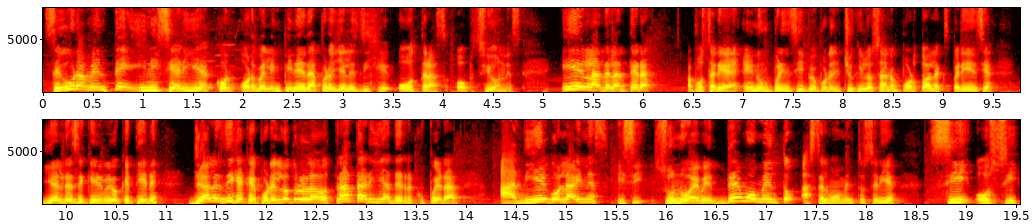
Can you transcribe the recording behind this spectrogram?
Seguramente iniciaría con Orbelín Pineda, pero ya les dije otras opciones. Y en la delantera apostaría en un principio por el Chucky Lozano por toda la experiencia y el desequilibrio que tiene. Ya les dije que por el otro lado trataría de recuperar a Diego Laines y sí, su 9 de momento hasta el momento sería sí o sí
